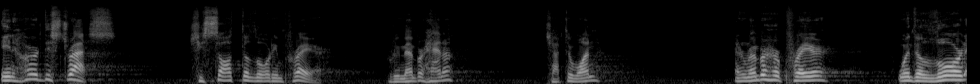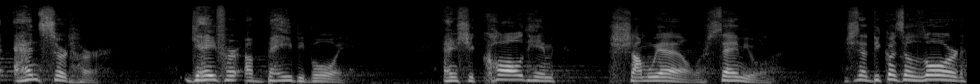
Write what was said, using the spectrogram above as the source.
in her distress, she sought the Lord in prayer. Remember Hannah? Chapter 1? And remember her prayer? When the Lord answered her, gave her a baby boy, and she called him Samuel or Samuel. And she said, Because the Lord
